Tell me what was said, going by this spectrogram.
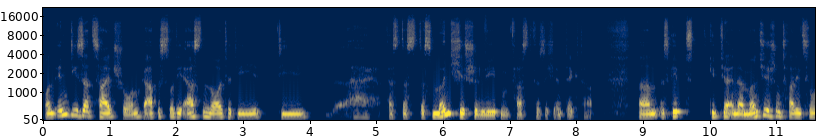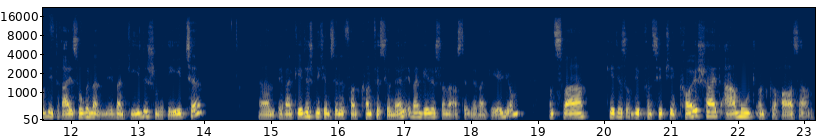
Und in dieser Zeit schon gab es so die ersten Leute, die, die das, das, das mönchische Leben fast für sich entdeckt haben. Ähm, es gibt, gibt ja in der mönchischen Tradition die drei sogenannten evangelischen Räte. Ähm, evangelisch nicht im Sinne von konfessionell evangelisch, sondern aus dem Evangelium. Und zwar geht es um die Prinzipien Keuschheit, Armut und Gehorsam,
